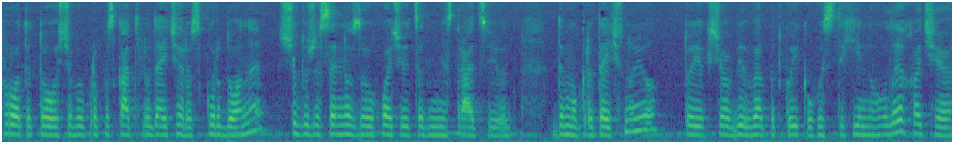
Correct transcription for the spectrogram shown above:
проти того, щоб пропускати людей через кордони, що дуже сильно заохочується адміністрацією демократичною. То якщо в випадку якогось стихійного лиха чи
